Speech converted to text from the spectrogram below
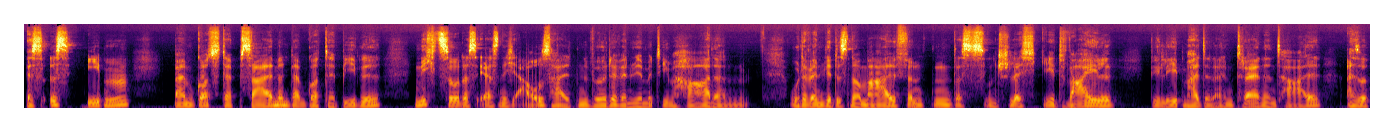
Es ist eben beim Gott der Psalmen, beim Gott der Bibel nicht so, dass er es nicht aushalten würde, wenn wir mit ihm hadern oder wenn wir das normal finden, dass es uns schlecht geht, weil wir leben halt in einem Tränental. Also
